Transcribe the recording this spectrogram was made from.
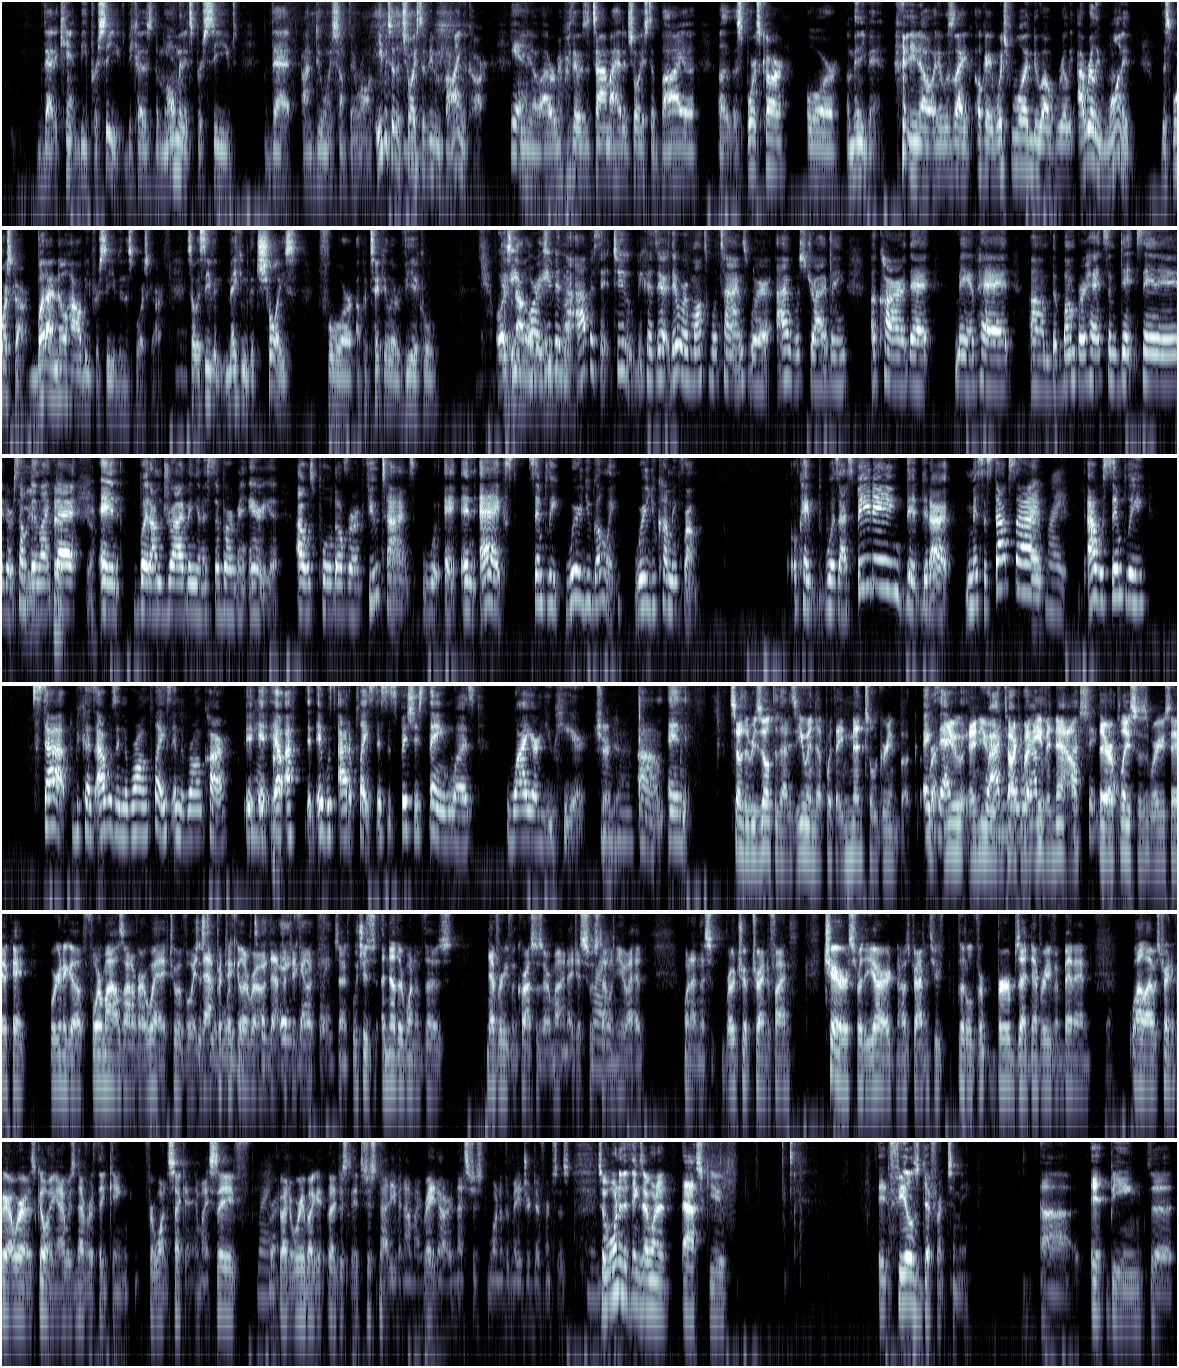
that it can't be perceived because the moment it's perceived that I'm doing something wrong, even to the choice of even buying a car. Yeah. You know, I remember there was a time I had a choice to buy a, a, a sports car or a minivan. you know, and it was like, okay, which one do I really? I really wanted the sports car, but I know how I'll be perceived in the sports car. So it's even making the choice for a particular vehicle. or, It's e- not or always even even the right. opposite too because there there were multiple times where I was driving a car that may have had um, the bumper had some dents in it or something Oh, yeah. like Yeah. that Yeah. and but I'm driving in a suburban area I was pulled over a few times w- a- and asked simply where are you going where are you coming from okay was I speeding did did I miss a stop sign Right. I was simply stopped because I was in the wrong place in the wrong car. It, it, I, it, it was out of place. The suspicious thing was, why are you here? Sure. Um, and So the result of that is you end up with a mental green book. exactly. You and you Well, even talked about I'm- even now I should there are places where you say, okay, we're going to go four miles out of our way to avoid Just that to particular that. road, that particular, Exactly. sense, which is another one of those never even crosses our mind. I just was Right. telling you I had went on this road trip trying to find chairs for the yard, and I was driving through little ver- burbs I'd never even been in. While I was trying to figure out where I was going, I was never thinking for one second, "Am I safe? Right. Right. Do I have to worry about it? I just it's just not even on my radar, and that's just one of the major differences. Mm. So one of the things I want to ask you, it feels different to me. Uh, it being the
